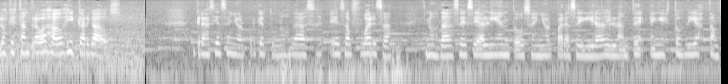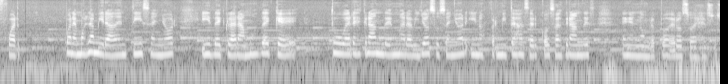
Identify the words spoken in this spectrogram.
los que están trabajados y cargados. Gracias, Señor, porque tú nos das esa fuerza, nos das ese aliento, Señor, para seguir adelante en estos días tan fuertes. Ponemos la mirada en ti, Señor, y declaramos de que tú eres grande, maravilloso, Señor, y nos permites hacer cosas grandes en el nombre poderoso de Jesús.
